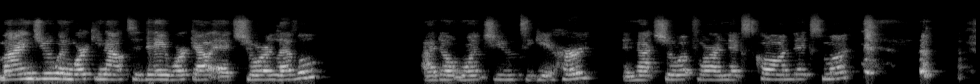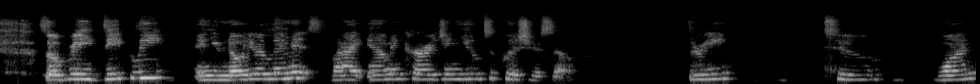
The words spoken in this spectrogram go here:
Mind you, when working out today, work out at your level. I don't want you to get hurt and not show up for our next call next month. so breathe deeply and you know your limits, but I am encouraging you to push yourself. Three, two, one.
